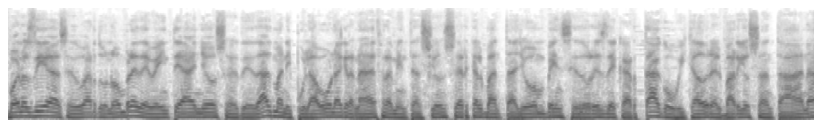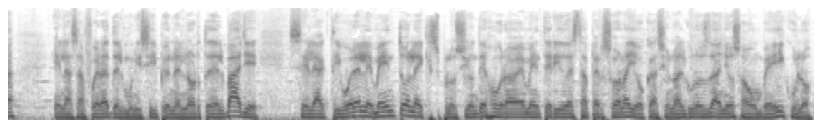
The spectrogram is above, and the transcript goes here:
Buenos días, Eduardo. Un hombre de 20 años de edad manipulaba una granada de fragmentación cerca al batallón Vencedores de Cartago, ubicado en el barrio Santa Ana, en las afueras del municipio en el norte del valle. Se le activó el elemento, la explosión dejó gravemente herido a esta persona y ocasionó algunos daños a un vehículo.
